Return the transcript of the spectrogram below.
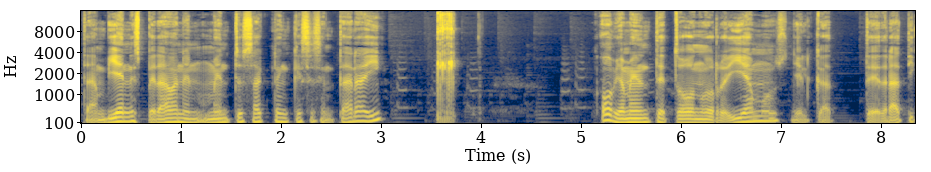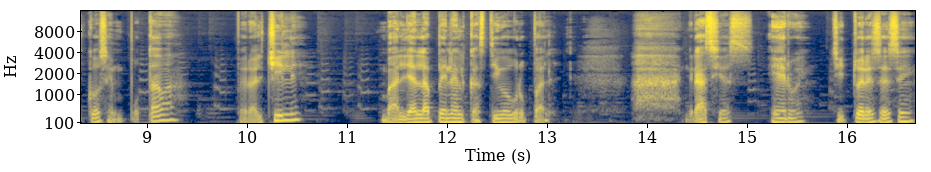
también esperaban el momento exacto en que se sentara ahí. Obviamente todos nos reíamos y el catedrático se emputaba, pero al chile valía la pena el castigo grupal. Gracias, héroe, si tú eres ese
